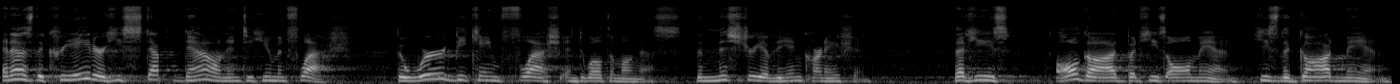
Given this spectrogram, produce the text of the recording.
And as the creator, he stepped down into human flesh. The word became flesh and dwelt among us. The mystery of the incarnation. That he's all God, but he's all man. He's the God man.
